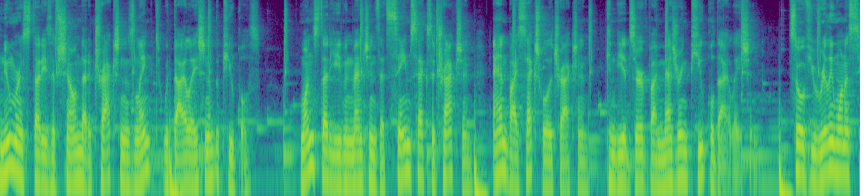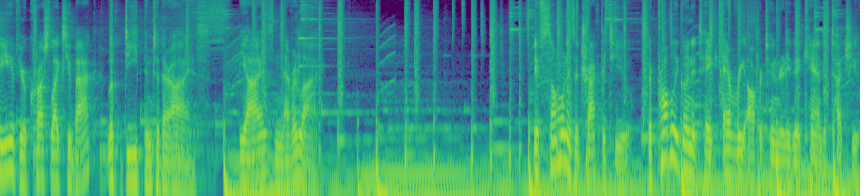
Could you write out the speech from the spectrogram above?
Numerous studies have shown that attraction is linked with dilation of the pupils. One study even mentions that same sex attraction and bisexual attraction can be observed by measuring pupil dilation. So, if you really want to see if your crush likes you back, look deep into their eyes. The eyes never lie. If someone is attracted to you, they're probably going to take every opportunity they can to touch you,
